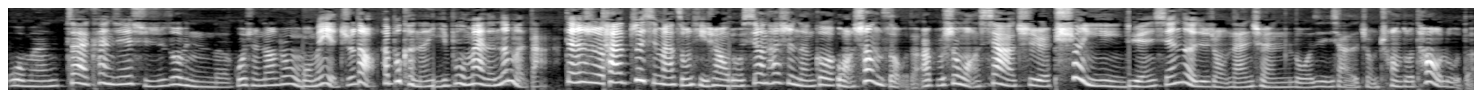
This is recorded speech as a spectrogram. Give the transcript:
我们在看这些喜剧作品的过程当中，我们也知道它不可能一部卖的那么大。但是它最起码总体上，我希望它是能够往上走的，而不是往下去顺应原先的这种男权逻辑下的这种创作套路的。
